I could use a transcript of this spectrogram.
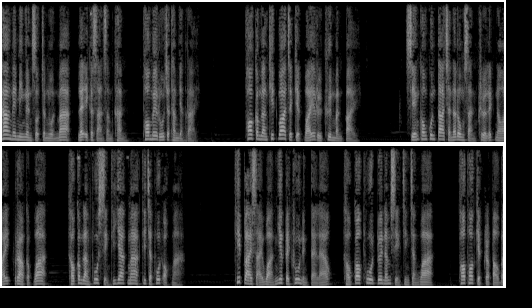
ข้างในมีเงินสดจำนวนมาก และเอกสารสำคัญ พ่อไม่รู้จะทำอย่างไร พ่อกำลังคิดว่าจะเก็บไว้หรือคืนมันไป เสียงของคุณตาชนรงสั่นเครือเล็กน้อย ราวกับว่า เขากำลังพูดสิ่งที่ยากมากที่จะพูดออกมา ที่ปลายสายหวานเงียบไปครู่หนึ่งแต่แล้ว เขาก็พูดด้วยน้ำเสียงจริงจังว่า พ่อพ่อเก็บกระเป๋าใบ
